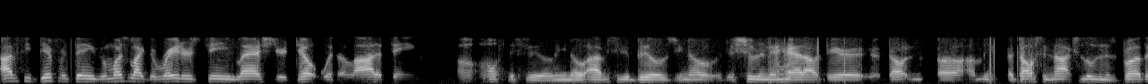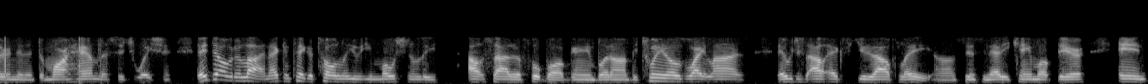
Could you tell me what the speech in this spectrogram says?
obviously different things, but much like the Raiders team last year, dealt with a lot of things off the field. You know, obviously the Bills, you know, the shooting they had out there, Dalton, uh, I mean, uh, Dawson Knox losing his brother, and then the Damar Hamlin situation. They dealt with a lot, and that can take a toll on you emotionally outside of the football game. But um, between those white lines, they were just out executed, outplayed. Uh, Cincinnati came up there, and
